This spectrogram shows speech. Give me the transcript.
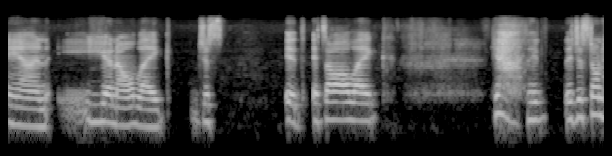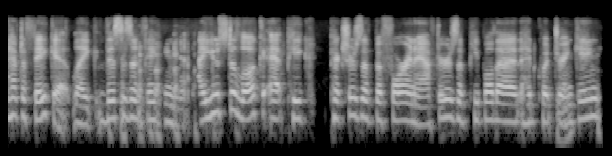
And, you know, like just it, it's all like, yeah, they, they just don't have to fake it. Like this isn't faking it. I used to look at peak pictures of before and afters of people that had quit drinking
